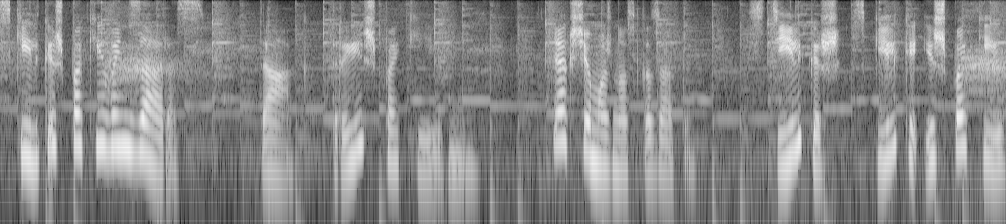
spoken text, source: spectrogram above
Скільки шпаківень зараз? Так, три шпаківні. Як ще можна сказати? Стільки ж, скільки і шпаків.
